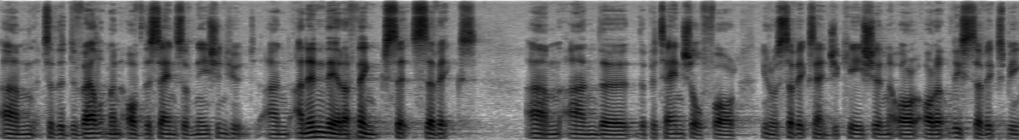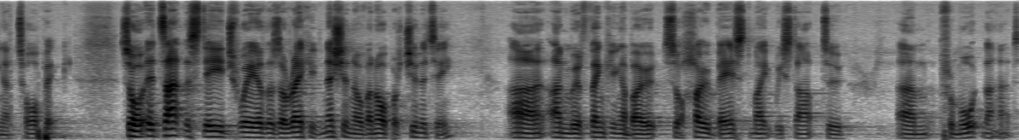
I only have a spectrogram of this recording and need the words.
um, to the development of the sense of nationhood? And, and in there, I think, sits civics um, and the, the potential for, you know, civics education or, or at least civics being a topic. So it's at the stage where there's a recognition of an opportunity, uh, and we're thinking about, so how best might we start to um, promote that?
